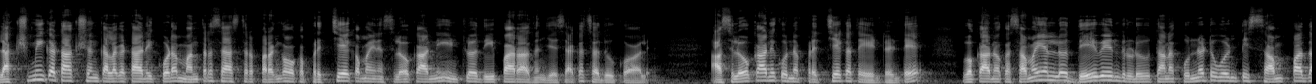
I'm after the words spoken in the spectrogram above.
లక్ష్మీ కటాక్షం కలగటానికి కూడా మంత్రశాస్త్రపరంగా ఒక ప్రత్యేకమైన శ్లోకాన్ని ఇంట్లో దీపారాధన చేశాక చదువుకోవాలి. ఆ శ్లోకానికి ఉన్న ప్రత్యేకత ఏంటంటే ఒకనొక సమయంలో దేవేంద్రుడు తనకున్నటువంటి సంపద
